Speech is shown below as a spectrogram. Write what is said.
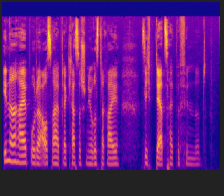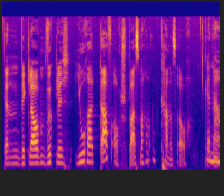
innerhalb oder außerhalb der klassischen Juristerei sich derzeit befindet. Denn wir glauben wirklich, Jura darf auch Spaß machen und kann es auch. Genau,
